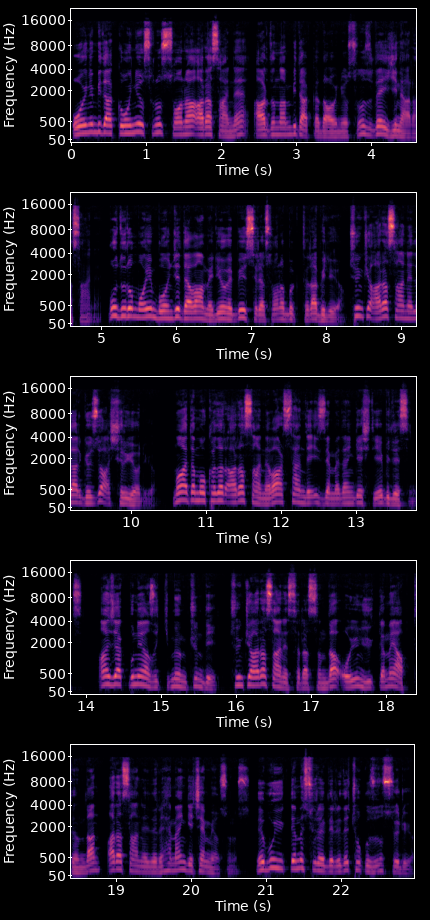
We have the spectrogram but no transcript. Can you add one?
Oyunu bir dakika oynuyorsunuz sonra ara sahne ardından bir dakika daha oynuyorsunuz ve yine ara sahne. Bu durum oyun boyunca devam ediyor ve bir süre sonra bıktırabiliyor. Çünkü ara sahneler gözü aşırı yoruyor. Madem o kadar ara sahne var sen de izlemeden geç diyebilirsiniz. Ancak bu ne yazık ki mümkün değil. Çünkü ara sahne sırasında oyun yükleme yaptığından ara sahneleri hemen geçemiyorsunuz. Ve bu yükleme süreleri de çok uzun sürüyor.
